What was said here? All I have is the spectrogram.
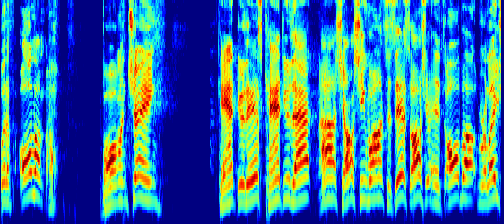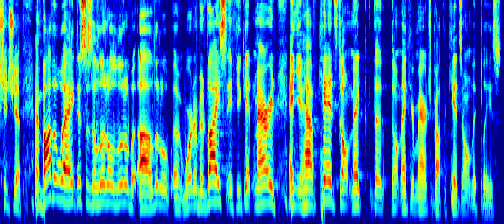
But if all I'm, oh, ball and chain, can't do this, can't do that. Ah, all she wants is this. All she, it's all about relationship. And by the way, this is a little, little, uh, little uh, word of advice. If you get married and you have kids, don't make the, don't make your marriage about the kids only, please.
